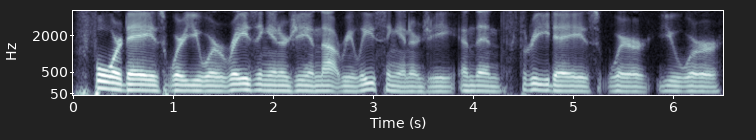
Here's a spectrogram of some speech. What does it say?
four days where you were raising energy and not releasing energy, and then three days where you were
